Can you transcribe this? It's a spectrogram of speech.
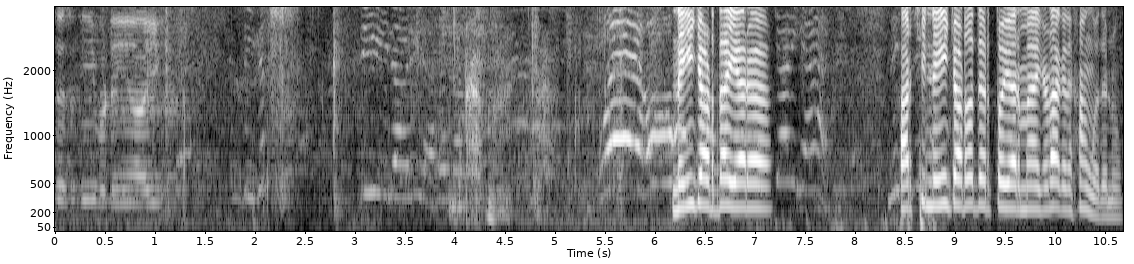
ਤਿਸ ਕੀ ਵਡਿਆਈ ਨਹੀਂ ਚੜਦਾ ਯਾਰ। ਅਰਸ਼ੀ ਨਹੀਂ ਚੜਦਾ ਤੇਰੇ ਤੋਂ ਯਾਰ, ਮੈਂ ਚੜਾ ਕੇ ਦਿਖਾਉਂਗਾ ਤੈਨੂੰ।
